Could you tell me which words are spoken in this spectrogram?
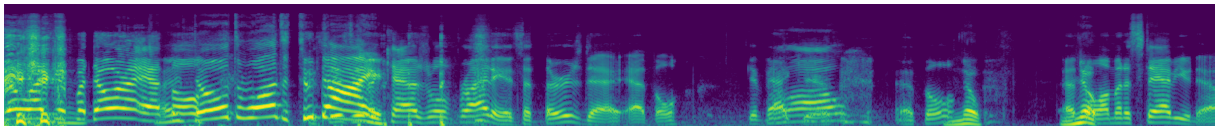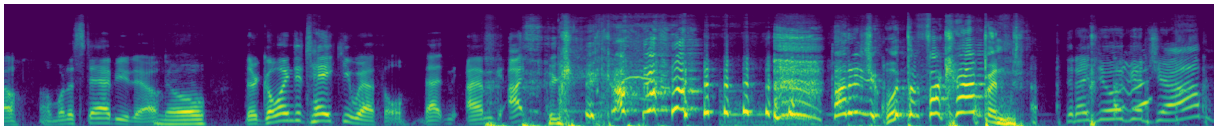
don't like your fedora, I don't want to This die. isn't a casual Friday. It's a Thursday, Ethel. Get back Hello? here, Ethel. No. Ethel, No. I'm gonna stab you now. I'm gonna stab you now. No. They're going to take you, Ethel. That I'm. I, How did you? What the fuck happened? Did I do a good job?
